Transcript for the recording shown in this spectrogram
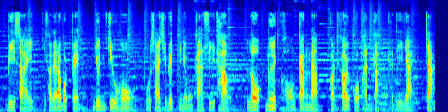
ำ B Side ที่เขาได้รับบทเป็นยุนกิวโฮ ผู้ใช้ชีวิตอยู่ในวงการสีเทาโลกมืดของกังนำก่อนจะเข้าไปพัวพันกับคดีใหญ่ จาก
